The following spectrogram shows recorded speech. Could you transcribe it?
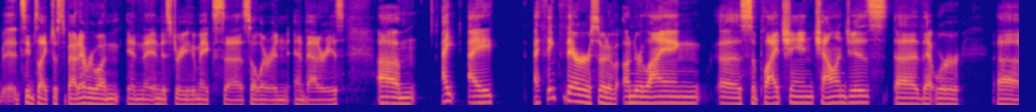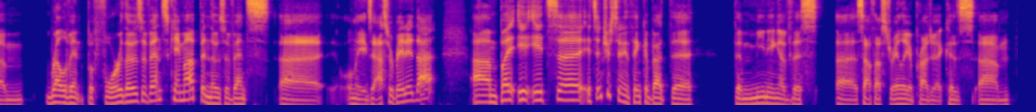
it seems like just about everyone in the industry who makes solar and, and batteries. Um, I I I think there are sort of underlying uh, supply chain challenges uh, that were um, relevant before those events came up, and those events uh, only exacerbated that. Um, but it, it's uh, it's interesting to think about the the meaning of this uh, South Australia project because um,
